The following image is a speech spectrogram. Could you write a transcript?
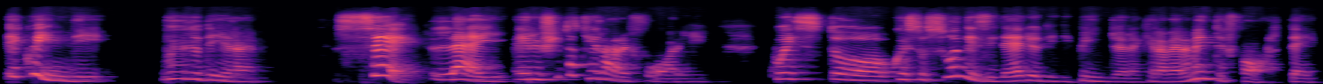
E quindi, voglio dire, se lei è riuscita a tirare fuori questo, questo suo desiderio di dipingere, che era veramente forte,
